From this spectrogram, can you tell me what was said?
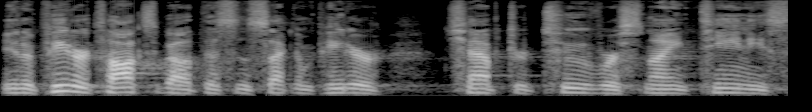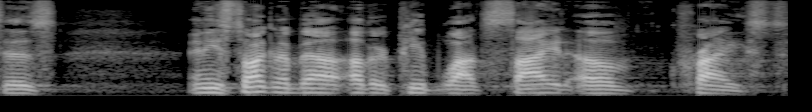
You know, Peter talks about this in 2 Peter chapter 2, verse 19. He says, and he's talking about other people outside of Christ.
